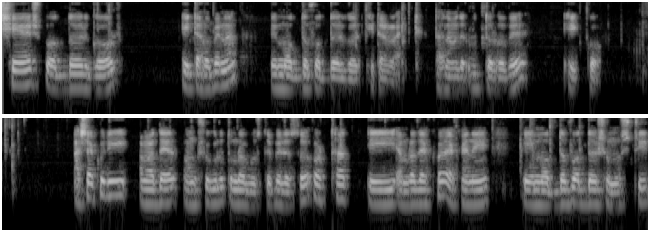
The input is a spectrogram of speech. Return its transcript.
শেষ পদ্মের গড় এটা হবে না এই মধ্য পদ্মের গড় এটা রাইট তাহলে আমাদের উত্তর হবে এই ক আশা করি আমাদের অংশগুলো তোমরা বুঝতে পেরেছ। অর্থাৎ এই, আমরা দেখো এখানে এই মধ্যপদ্য সমষ্টির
